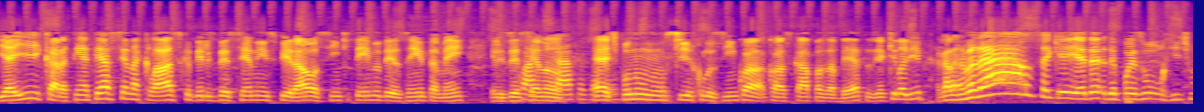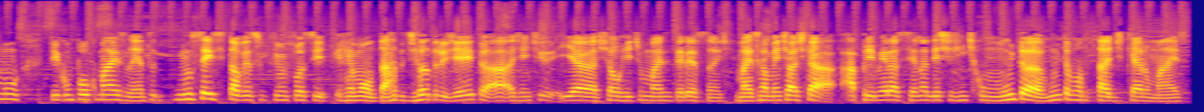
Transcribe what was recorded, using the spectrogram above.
E aí, cara, tem até a cena clássica deles descendo em espiral, assim, que tem no desenho também. Eles descendo. capas É, tipo num, num círculozinho com, a- com as capas abertas. E aquilo ali, a galera, meu Deus, não sei o que. E aí de- depois o ritmo fica um pouco mais lento. Não sei se talvez se o filme fosse remontado de outro jeito, a, a gente ia achar o ritmo mais interessante. Mas realmente eu acho que a, a primeira cena deixa a gente com muita, muita vontade de quero mais.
